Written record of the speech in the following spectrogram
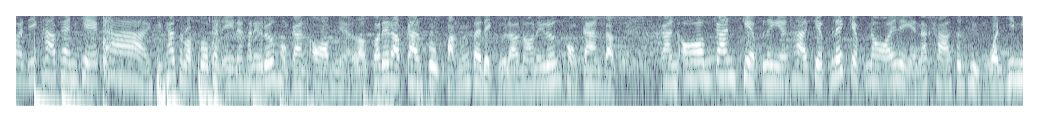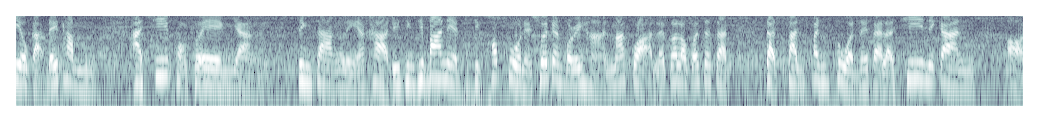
วัสดีค่ะแพนเค้กค่ะจริงๆถ้าสำหรับตัวแพนเองนะคะในเรื่องของการออมเนี่ยเราก็ได้รับการปลูกฝังตั้งแต่เด็กอยู่แล้วเนาะในเรื่องของการแบบการออมการเก็บอะไรเงี้ยค่ะเก็บเล็กเก็บน้อยอะไรเงี้ยนะคะจนถึงวันที่มีโอกาสได้ทำอาชีพของตัวเองอย่างจริงจังอะไรเงี้ยค่ะจริงๆที่บ้านเนี่ยจริงๆครอบครัวเนี่ยช่วยกันบริหารมากกว่า แล้วก็เราก็จะจัดจัดสรรปันส่วนในแต่ละที่ในการเอ่อ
